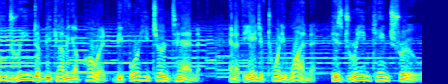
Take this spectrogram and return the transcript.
He dreamed of becoming a poet before he turned 10, and at the age of 21, his dream came true.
